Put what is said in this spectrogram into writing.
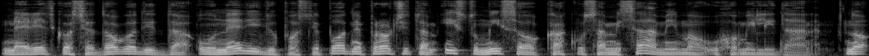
Nerijetko se dogodi da u nedjelju poslijepodne pročitam istu misao kakvu sam i sam imao u homiliji dana. No,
